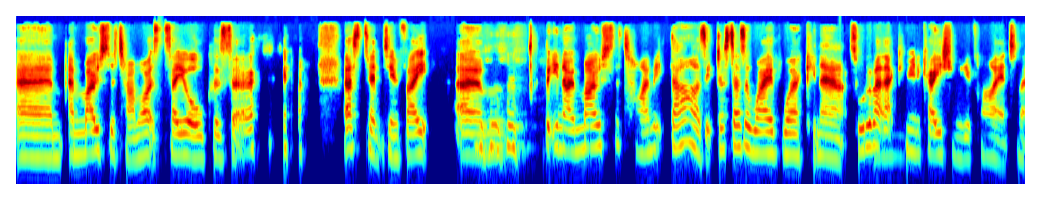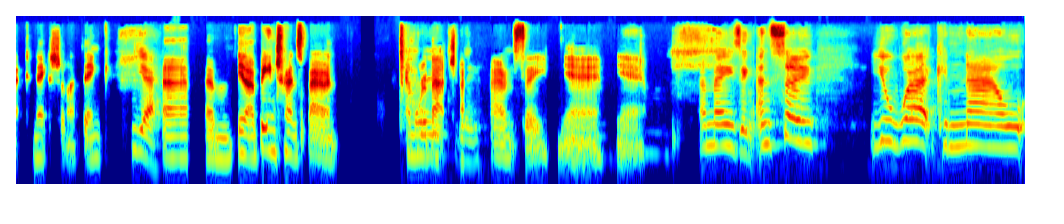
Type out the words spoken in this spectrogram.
Um, and most of the time, I won't say all because uh, that's tempting fate. Um, but you know, most of the time it does. It just has a way of working out. It's all about that mm. communication with your clients and that connection. I think. Yeah. Um, you know, being transparent. I'm all about transparency. Yeah, yeah. Amazing. And so your work now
